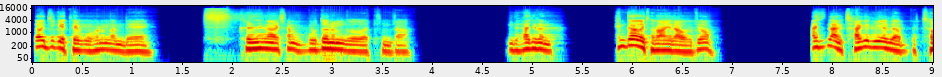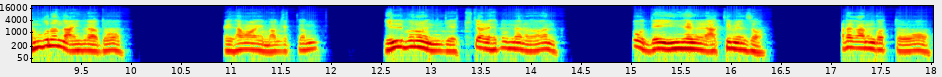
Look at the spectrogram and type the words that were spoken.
떠지게 되고 하는 건데 그런 생각을 참 못하는 것 같습니다. 근데 사실은 생각의 전환이라고 하죠. 사실상 자기를 위해서 뭐 전부는 아니더라도 자기 상황에 맞게끔 일부는 이제 투자를 해보면은 또 내 인생을 아끼면서 살아가는 것도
